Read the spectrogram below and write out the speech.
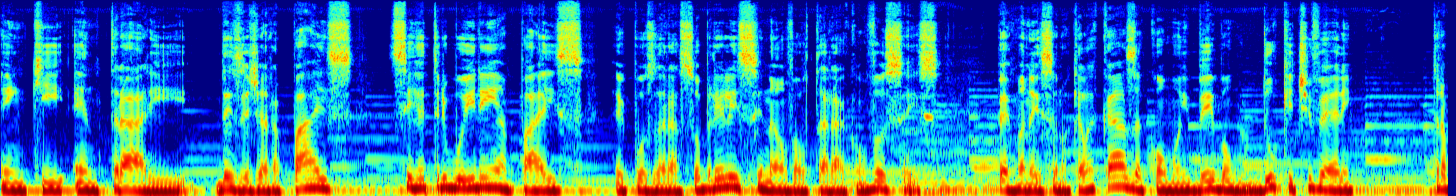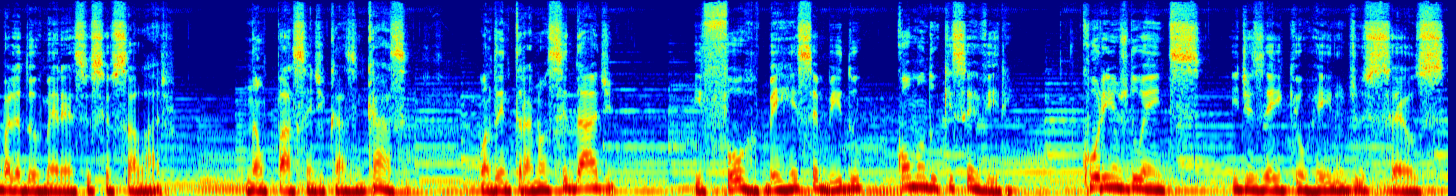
em que entrar e desejar a paz, se retribuírem a paz, repousará sobre eles, senão voltará com vocês. Permaneçam naquela casa, comam e bebam do que tiverem. O trabalhador merece o seu salário. Não passem de casa em casa. Quando entrar numa cidade e for bem recebido, comam do que servirem. Curem os doentes e dizei que o reino dos céus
